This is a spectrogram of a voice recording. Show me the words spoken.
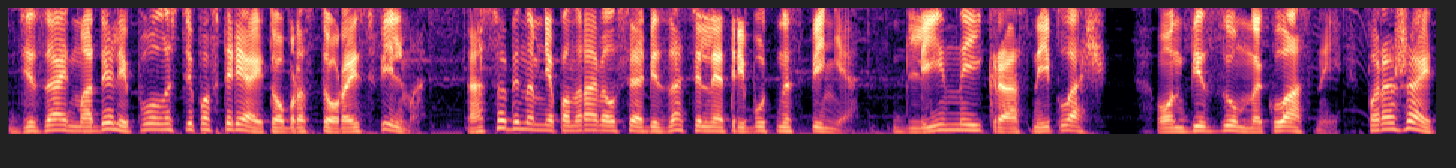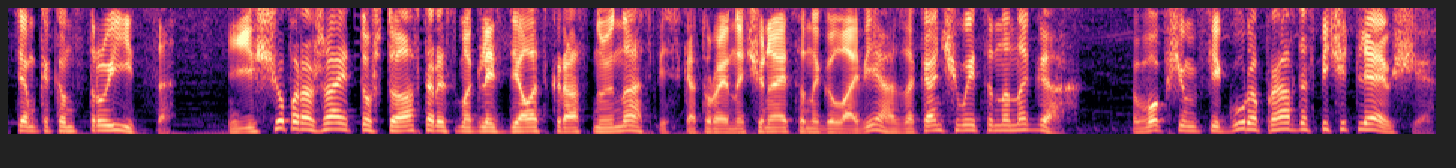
Дизайн модели полностью повторяет образ Тора из фильма. Особенно мне понравился обязательный атрибут на спине – длинный красный плащ. Он безумно классный, поражает тем, как он струится. Еще поражает то, что авторы смогли сделать красную надпись, которая начинается на голове, а заканчивается на ногах. В общем, фигура правда впечатляющая,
